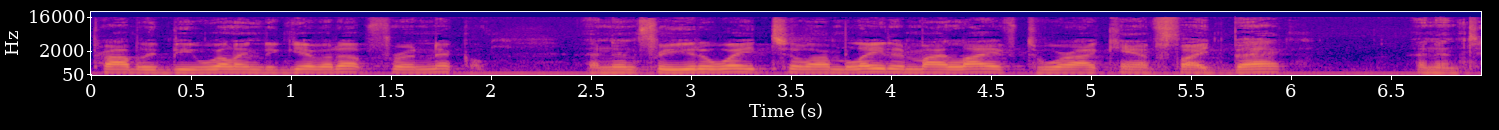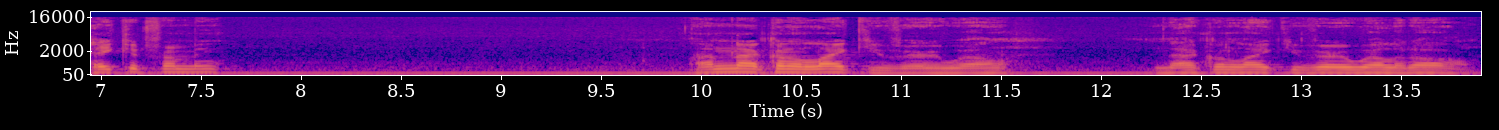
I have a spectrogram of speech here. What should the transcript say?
probably be willing to give it up for a nickel. And then for you to wait till I'm late in my life to where I can't fight back and then take it from me? I'm not going to like you very well. I'm not going to like you very well at all.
